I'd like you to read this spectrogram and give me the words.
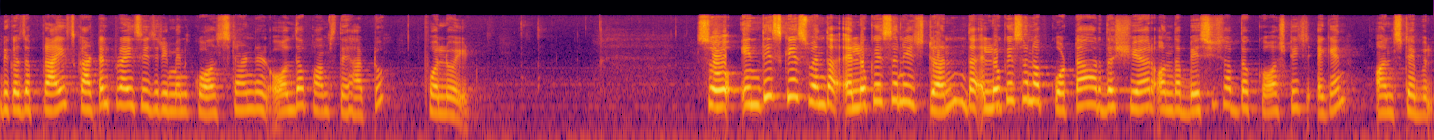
because the price cartel price is remain constant and all the farms they have to follow it. So, in this case when the allocation is done, the allocation of quota or the share on the basis of the cost is again unstable.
